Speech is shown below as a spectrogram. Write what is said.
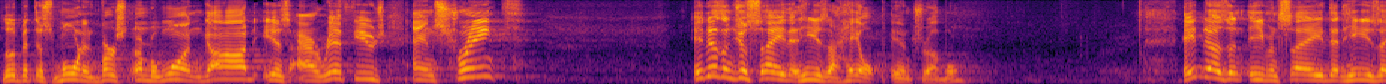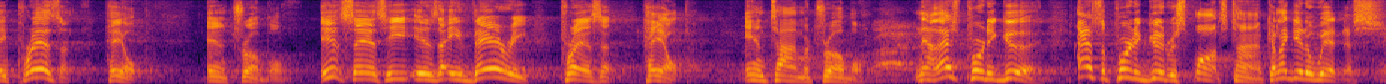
little bit this morning. Verse number one God is our refuge and strength. It doesn't just say that he's a help in trouble, it doesn't even say that he's a present help in trouble. It says he is a very present help in time of trouble. Now that's pretty good. That's a pretty good response time. Can I get a witness?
